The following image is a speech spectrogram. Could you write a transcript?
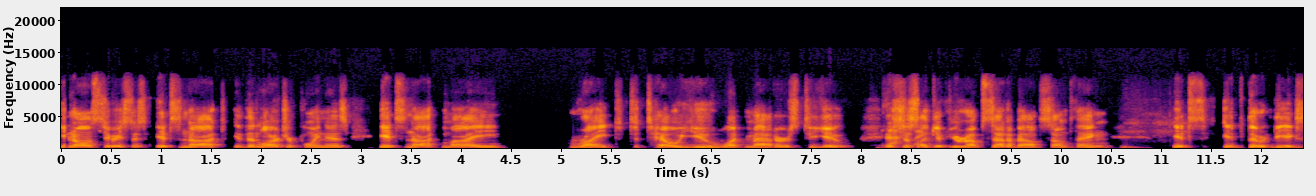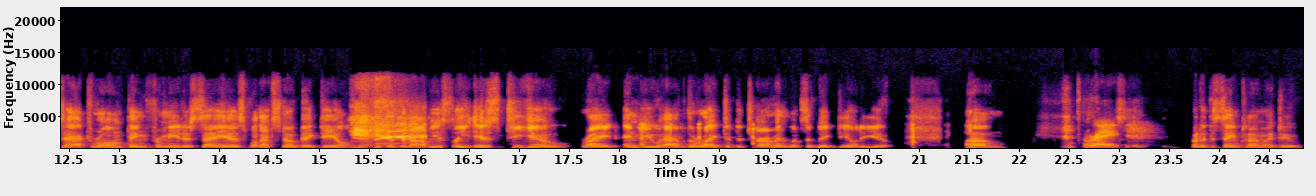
in all seriousness, it's not the larger point is it's not my right to tell you what matters to you. It's just like if you're upset about something, it's it the, the exact wrong thing for me to say is, well, that's no big deal because it obviously is to you, right? And you have the right to determine what's a big deal to you. Um, right but at the same time, I do.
